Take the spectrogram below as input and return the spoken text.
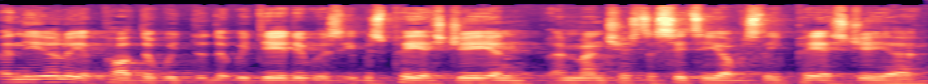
in the earlier pod that we that we did, it was it was PSG and, and Manchester City. Obviously, PSG are,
